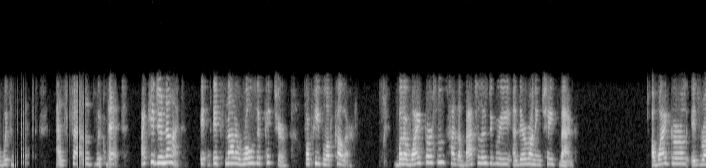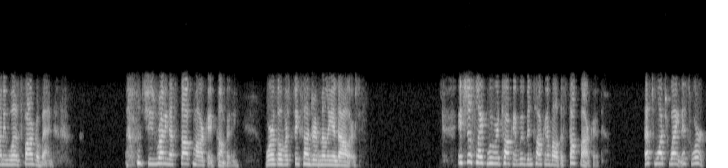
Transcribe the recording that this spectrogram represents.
with debt and saddled with debt. I kid you not. It, it's not a rosy picture for people of color. But a white person has a bachelor's degree and they're running Chase Bank. A white girl is running Wells Fargo Bank. She's running a stock market company worth over $600 million. It's just like we were talking, we've been talking about the stock market. That's watch whiteness work.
